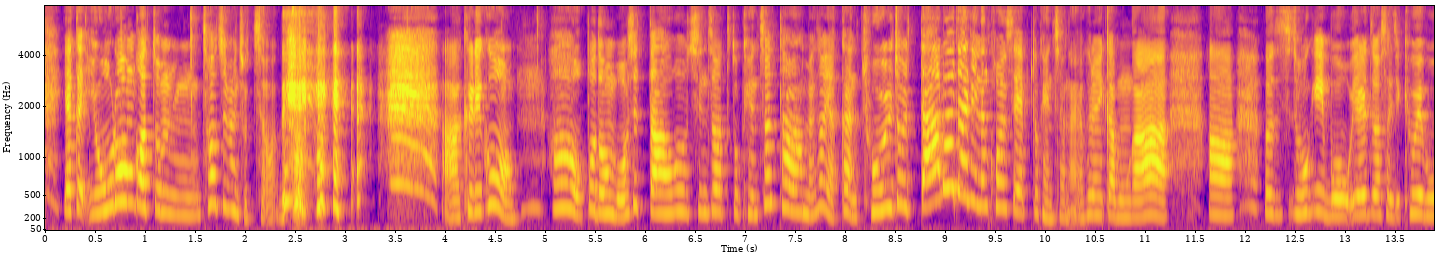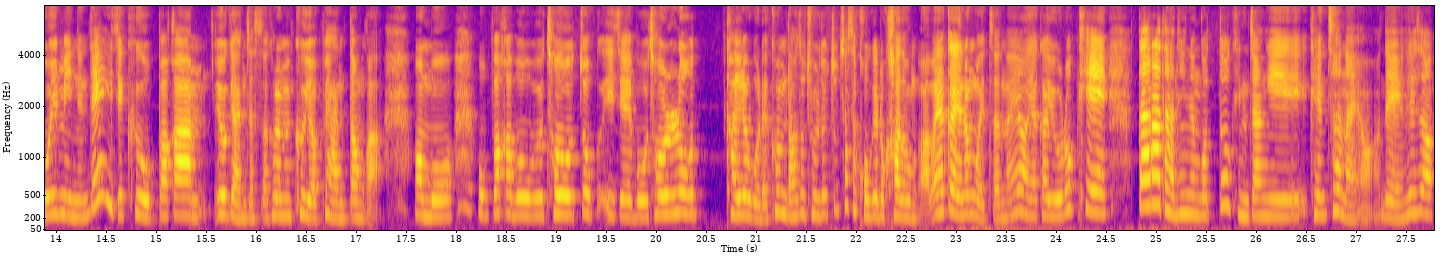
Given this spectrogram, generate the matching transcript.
약간 요런 거 좀 쳐주면 좋죠. 네. 아, 그리고, 아, 오빠 너무 멋있다. 어, 진짜 또 괜찮다 하면서 약간 졸졸 따라다니는 컨셉도 괜찮아요. 그러니까 뭔가, 아, 저기 뭐, 예를 들어서 이제 교회 모임이 있는데, 이제 그 오빠가 여기 앉았어. 그러면 그 옆에 앉던가. 어, 뭐, 오빠가 뭐, 저쪽 이제 뭐, 절로 가려고 그래. 그럼 나도 졸졸 쫓아서 거기로 가던가. 약간 이런 거 있잖아요. 약간 요렇게 따라다니는 것도 굉장히 괜찮아요. 네. 그래서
